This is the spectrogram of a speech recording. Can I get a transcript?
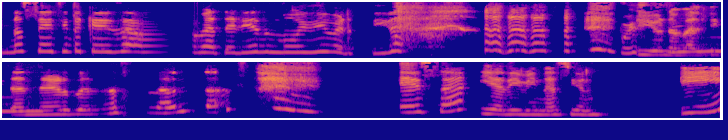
no sé siento que esa materia es muy divertida Pues y una sí. maldita nerd de las plantas esa y adivinación y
